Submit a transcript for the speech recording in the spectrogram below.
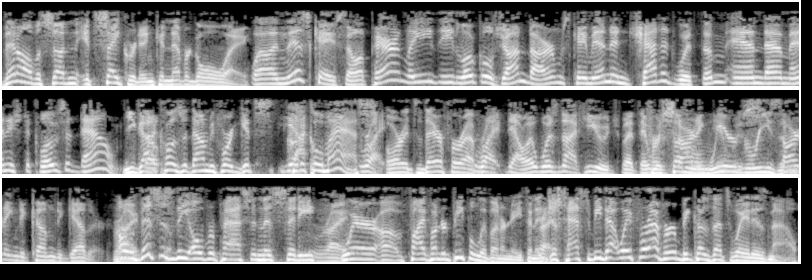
then all of a sudden it's sacred and can never go away. Well, in this case, though, apparently the local gendarmes came in and chatted with them and uh, managed to close it down. You got to So- close it down before it gets Yeah. critical mass, Right. Or it's there forever. Right. Now, it was not huge, but they For some starting, weird reason. starting to come together. Oh, this is the overpass in this city Right. where uh, 500 people live underneath, and it Right. just has to be that way forever because that's the way it is now.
